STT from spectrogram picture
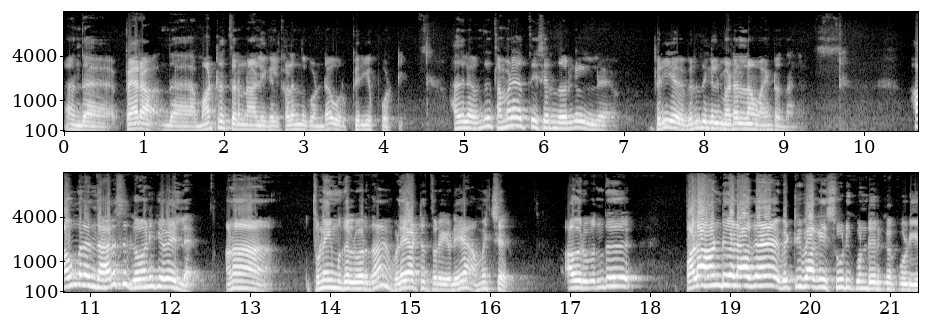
அந்த பேரா இந்த மாற்றுத்திறனாளிகள் கலந்து கொண்ட ஒரு பெரிய போட்டி. அதில் வந்து தமிழகத்தை சேர்ந்தவர்கள் பெரிய விருதுகள் மெடல்லாம் வாங்கிட்டு வந்தாங்க. அவங்கள இந்த அரசு கவனிக்கவே இல்லை. ஆனால் துணை முதல்வர் தான் விளையாட்டுத்துறையுடைய அமைச்சர். அவர் வந்து பல ஆண்டுகளாக வெற்றி வாகை சூடி கொண்டு இருக்கக்கூடிய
